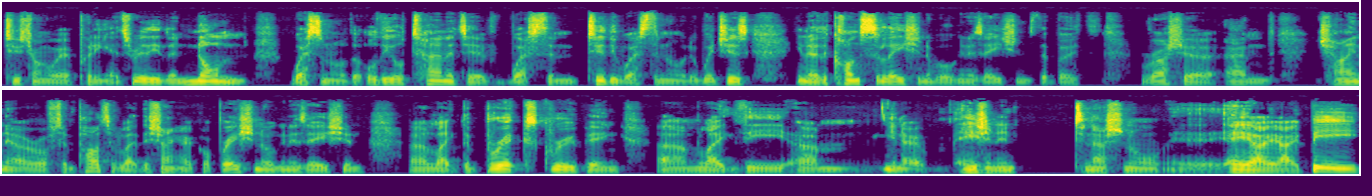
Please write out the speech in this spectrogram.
too strong a way of putting it. It's really the non-Western order or the alternative Western to the Western order, which is you know the constellation of organizations that both Russia and China are often part of, like the Shanghai Cooperation Organization, uh, like the BRICS grouping, um, like the um, you know Asian international uh, AIIB,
